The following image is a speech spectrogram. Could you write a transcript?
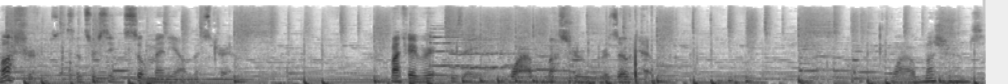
mushrooms since we're seeing so many on this trail? My favorite is a wild mushroom risotto. Wild mushrooms.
